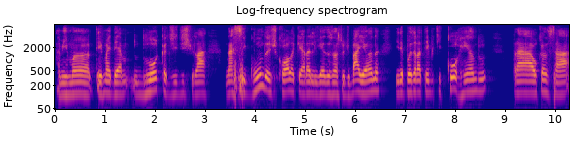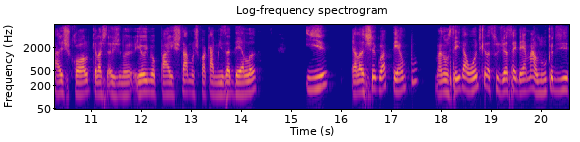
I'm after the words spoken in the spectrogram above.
A minha irmã teve uma ideia louca de desfilar na segunda escola, que era a Liga da Zona Sul de Baiana, e depois ela teve que ir correndo para alcançar a escola, porque ela, eu e meu pai estávamos com a camisa dela, e ela chegou a tempo mas não sei de onde que ela surgiu essa ideia maluca de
